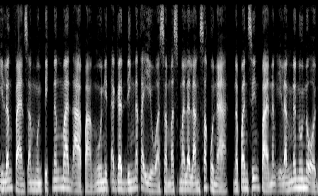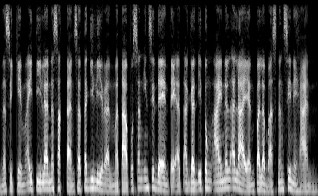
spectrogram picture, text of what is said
ilang fans ang muntik ng mad-apa ngunit agad ding nakaiwas sa mas malalang sakuna, napansin pa ng ilang nanunood na si Kim ay tila nasaktan sa tagiliran matapos ang insidente at agad itong ainal alayan palabas ng sinehan.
